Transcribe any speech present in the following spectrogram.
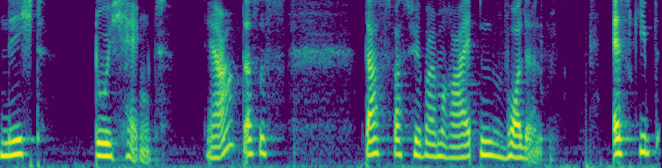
nicht durchhängt. Ja, das ist das, was wir beim Reiten wollen. Es gibt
